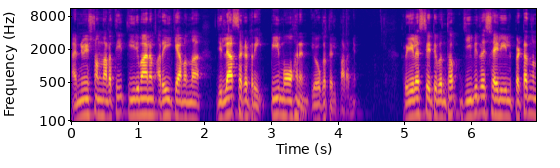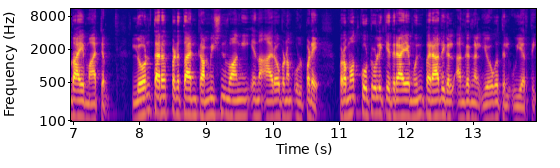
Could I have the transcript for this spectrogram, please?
അന്വേഷണം നടത്തി തീരുമാനം അറിയിക്കാമെന്ന് ജില്ലാ സെക്രട്ടറി പി മോഹനൻ യോഗത്തിൽ പറഞ്ഞു. റിയൽ എസ്റ്റേറ്റ് ബന്ധം ജീവിതശൈലിയിൽ പെട്ടെന്നുണ്ടായ മാറ്റം ലോൺ തരപ്പെടുത്താൻ കമ്മീഷൻ വാങ്ങി എന്ന ആരോപണം ഉൾപ്പെടെ പ്രമോദ് കോട്ടൂളിക്കെതിരായ മുൻ പരാതികൾ അംഗങ്ങൾ യോഗത്തിൽ ഉയർത്തി.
